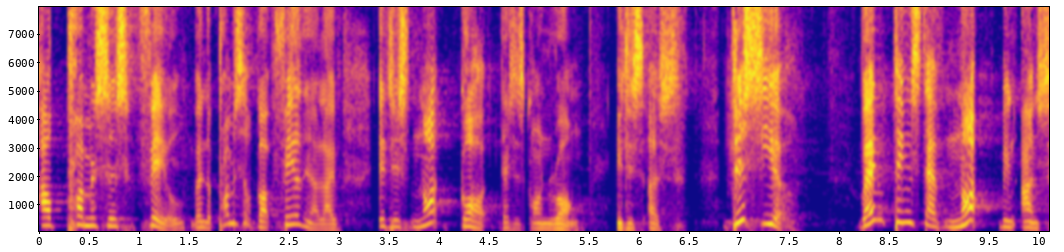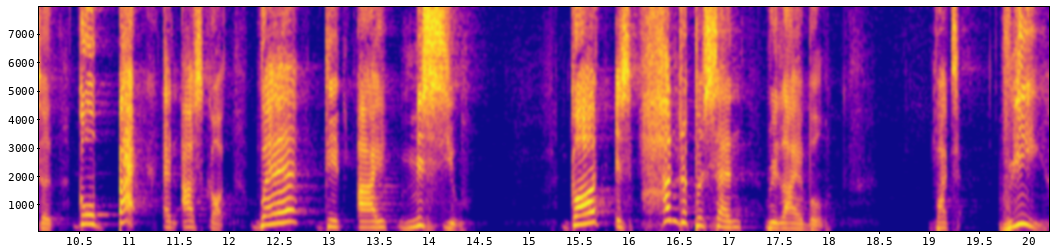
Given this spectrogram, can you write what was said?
our promises fail, when the promise of God fail in our life, it is not God that has gone wrong, it is us. This year, when things have not been answered, go back and ask God, Where did I miss you? God is 100% reliable, but we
